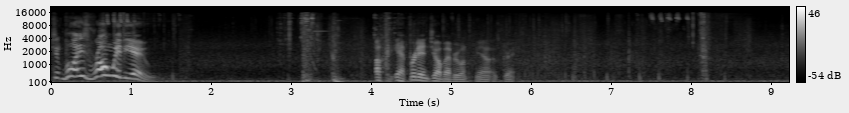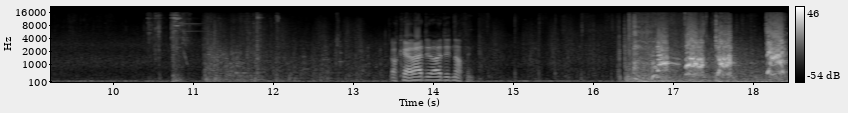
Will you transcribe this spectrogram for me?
D- What is wrong with you? Okay, yeah, brilliant job, everyone. Yeah, that was great. Okay, I did, I did nothing. Ah, fuck! God damn!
